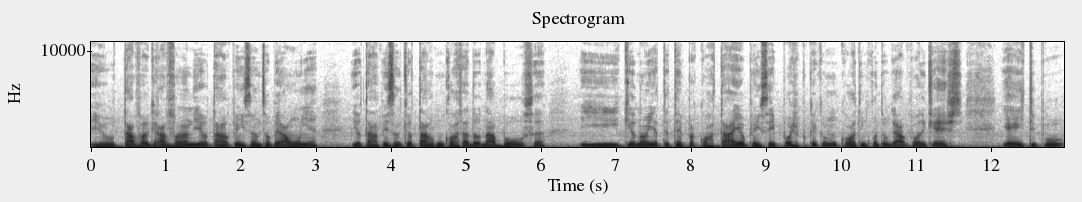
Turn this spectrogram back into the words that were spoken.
Eu tava gravando e eu tava pensando sobre a unha. E eu tava pensando que eu tava com um cortador na bolsa e que eu não ia ter tempo para cortar. E eu pensei, poxa, por que, que eu não corto enquanto eu gravo podcast? E aí, tipo,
